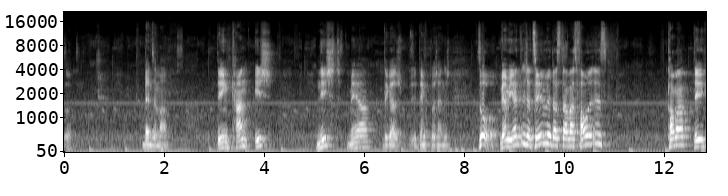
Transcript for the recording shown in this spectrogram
So. Benzema. Den kann ich nicht mehr. Digga, ihr denkt wahrscheinlich. So, wer mir jetzt nicht erzählen will, dass da was faul ist, Komma, den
